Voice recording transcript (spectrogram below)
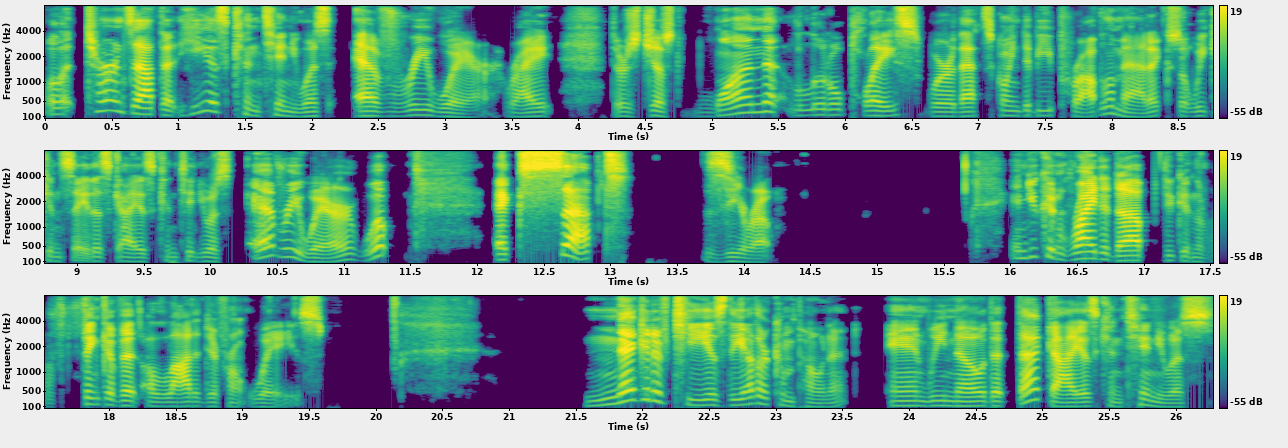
Well, it turns out that he is continuous everywhere, right? There's just one little place where that's going to be problematic. So we can say this guy is continuous everywhere, whoop, except zero. And you can write it up, you can think of it a lot of different ways. Negative t is the other component, and we know that that guy is continuous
